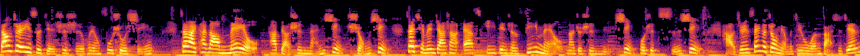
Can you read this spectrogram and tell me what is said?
当这意思解释时，会用复数型。再来看到 male，它表示男性、雄性，在前面加上 f e 变成 female，那就是女性或是雌性。好，这边三个重点，我们进入文法时间。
